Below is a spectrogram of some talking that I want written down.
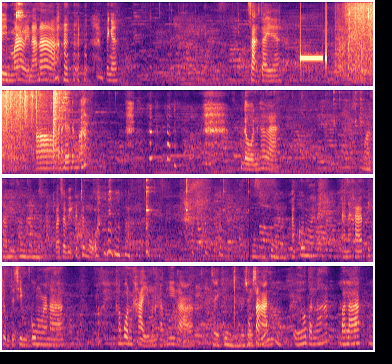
ฟินมากเลยนะหน้า เป็นไงสะใจนะอ่าเห็นไหมโดนเขาละวาซาบิขึ้นจมูกวาซาบิขึ้นจมูกกุ้งเอากุ้งก่อนเอากุ้งไหมอะนะคะ พี่จุ๋มจะชิมกุ้งแล้วนะ ข้างบนไข่มันค่ะพี่ค่ะ ใจกุ้งไม่ใช่สงสารกุ้งเออปลาลักปลาลักอืม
